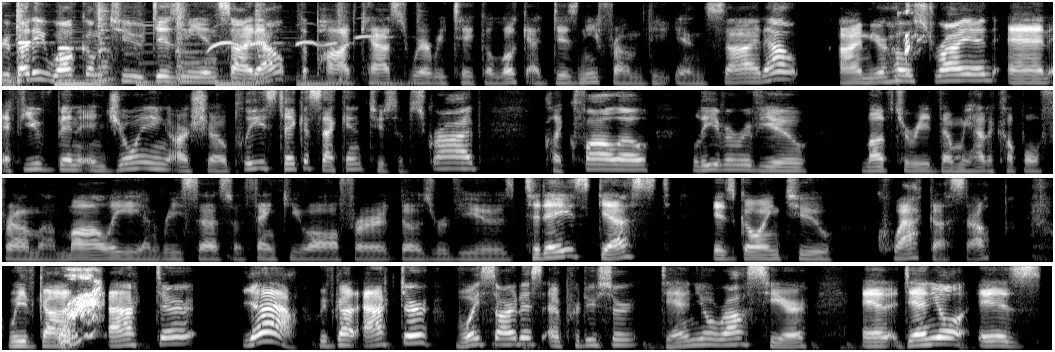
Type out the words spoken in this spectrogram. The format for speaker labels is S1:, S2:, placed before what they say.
S1: Everybody, welcome to Disney Inside Out, the podcast where we take a look at Disney from the inside out. I'm your host, Ryan, and if you've been enjoying our show, please take a second to subscribe, click follow, leave a review. Love to read them. We had a couple from uh, Molly and Risa, so thank you all for those reviews. Today's guest is going to quack us up. We've got actor yeah, we've got actor, voice artist, and producer Daniel Ross here. And Daniel is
